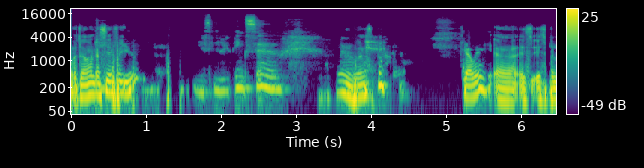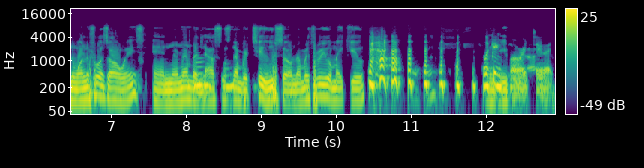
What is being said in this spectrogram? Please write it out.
well, Dawn, that's it for you? Yes, I think so. Yeah, well, Kelli, uh, it's, it's been wonderful as always. And remember, oh, now since number two, so number three will make you. Looking forward to it.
